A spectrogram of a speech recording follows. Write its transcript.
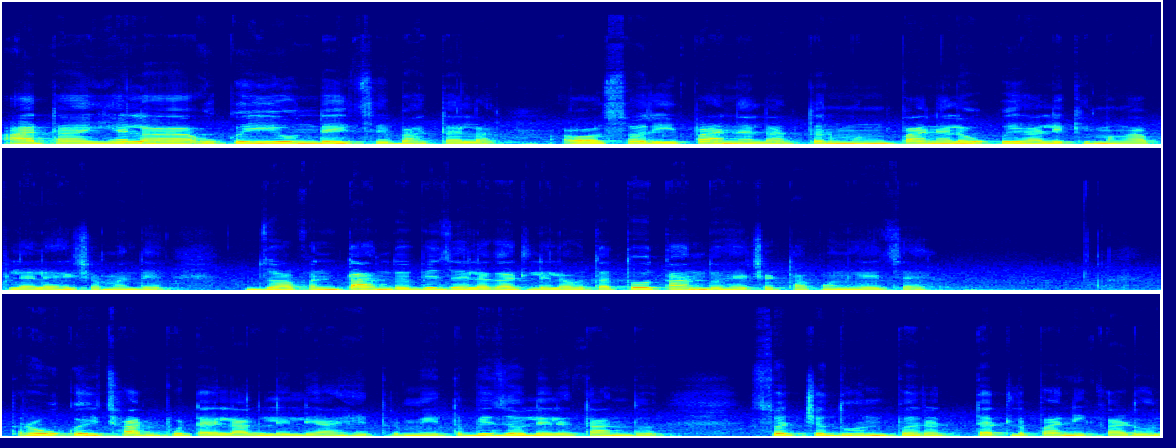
आता ह्याला उकळी येऊन द्यायचे भाताला. सॉरी पाण्याला. तर मग पाण्याला उकळी आली की मग आपल्याला ह्याच्यामध्ये जो आपण तांदूळ भिजायला घातलेला होता तो तांदूळ ह्याच्यात टाकून घ्यायचा आहे तर उकळी छान फुटायला लागलेली आहे. तर मी इथं भिजवलेले तांदूळ स्वच्छ धुवून परत त्यातलं पाणी काढून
